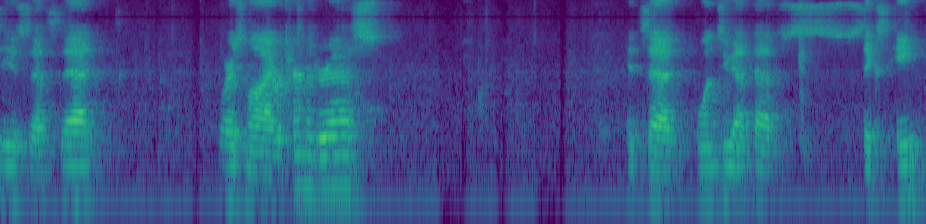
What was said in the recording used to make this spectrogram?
FP5C. that's that. Where's my return address? It's at 12FF68.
